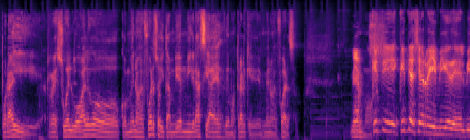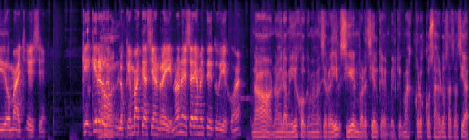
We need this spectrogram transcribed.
por ahí resuelvo algo con menos esfuerzo y también mi gracia es demostrar que es menos esfuerzo. Bien. ¿Qué te, qué te hacía reír, Miguel, del videomatch ese? ¿Qué, qué No, los que más te hacían reír? No necesariamente de tu viejo, ¿eh? No, no era mi viejo que me hacía reír, sí me parecía el que, el que más cosas grosas hacía,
